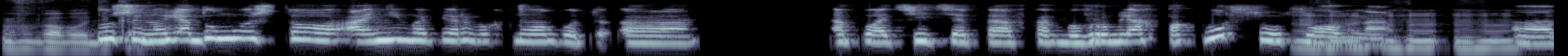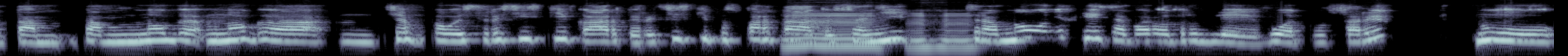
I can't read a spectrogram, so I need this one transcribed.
Слушай, ну я думаю, что они, во-первых, могут э, оплатить это в, как бы в рублях по курсу условно. Uh-huh, uh-huh, uh-huh. Там, там много, много тех, у кого есть российские карты, российские паспорта, uh-huh, то есть они uh-huh. все равно у них есть оборот рублей. Вот, во-вторых, ну,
